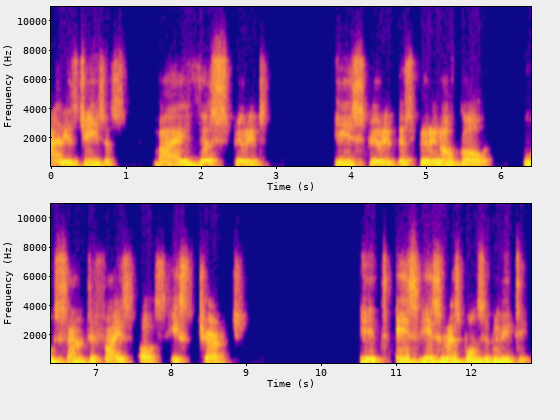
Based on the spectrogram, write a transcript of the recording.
and it's Jesus by the Spirit, His Spirit, the Spirit of God, who sanctifies us, His church. It is His responsibility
